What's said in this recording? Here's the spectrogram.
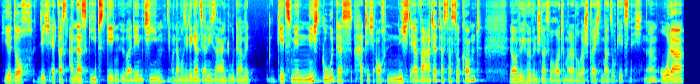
hier doch dich etwas anders gibst gegenüber dem Team. Und da muss ich dir ganz ehrlich sagen, du, damit geht es mir nicht gut. Das hatte ich auch nicht erwartet, dass das so kommt. Ja, und würde ich mir wünschen, dass wir heute mal darüber sprechen, weil so geht es nicht. Ne? Oder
